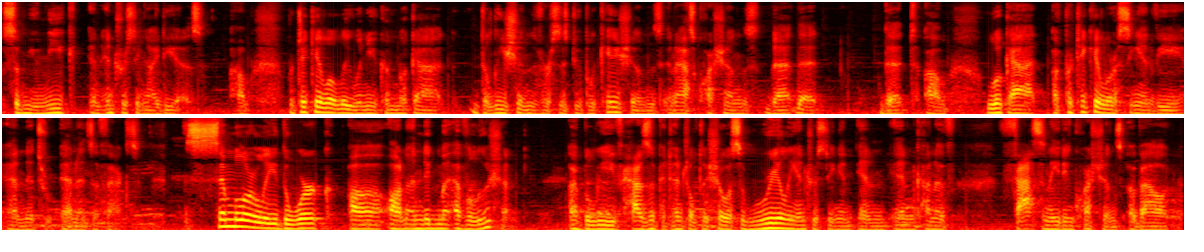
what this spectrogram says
some unique and interesting ideas. Um, particularly when you can look at deletions versus duplications and ask questions that, that, that um, look at a particular CNV and its, and its effects. Similarly, the work uh, on Enigma evolution, I believe, has the potential to show us some really interesting and, and, and kind of fascinating questions about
